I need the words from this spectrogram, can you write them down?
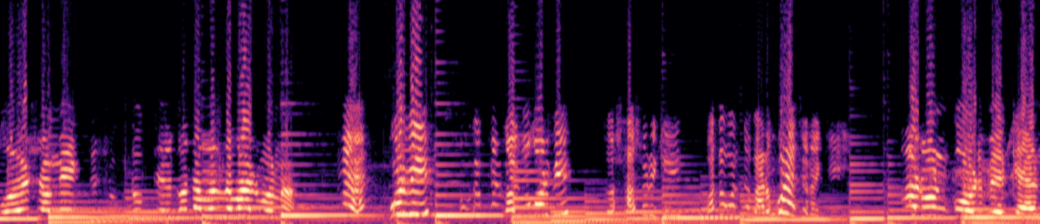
বউয়ের সঙ্গে একটু সুখ দুঃখের কথা বলতে পারব না। হ্যাঁ করবি? সুখ দুঃখের গল্প করবি? তোর শাশুড়ি কি কথা বলতে বারণ করেছে নাকি? কারণ করবে কেন?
